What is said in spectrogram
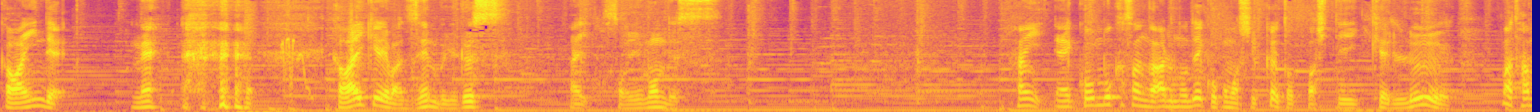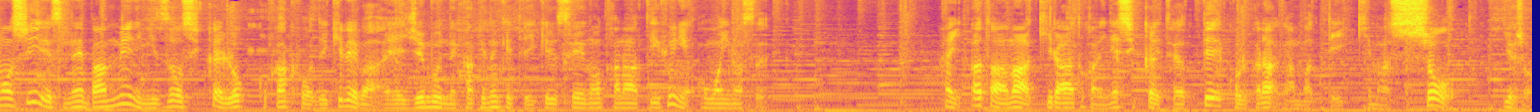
可愛いんで、ね。可愛ければ全部許す。はい、そういうもんです。はい、えー、コンボ加算があるので、ここもしっかり突破していける。まあ楽しいですね。盤面に水をしっかり6個確保できれば、えー、十分で駆け抜けていける性能かなというふうに思います。はい。あとはまあ、キラーとかにね、しっかりとやって、これから頑張っていきましょう。よいしょ。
